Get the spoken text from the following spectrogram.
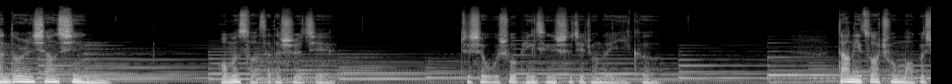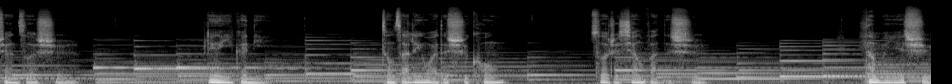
很多人相信，我们所在的世界只是无数平行世界中的一个。当你做出某个选择时，另一个你总在另外的时空做着相反的事。那么，也许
